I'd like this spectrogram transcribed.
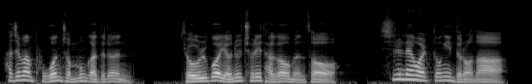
하지만 보건 전문가들은 겨울과 연휴철이 다가오면서 실내 활동이 늘어나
